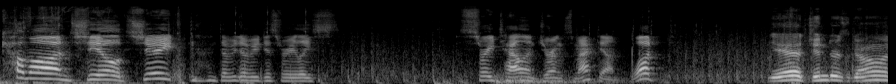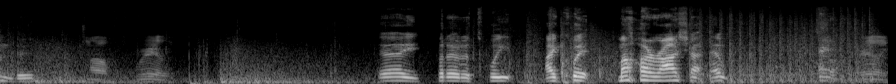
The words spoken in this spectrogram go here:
Come on, Shield, shoot! WWE just released three talent during SmackDown. What? Yeah, Jinder's gone, dude. Oh, really? Yeah, he put out a tweet. I quit. Maharaja out. Really?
